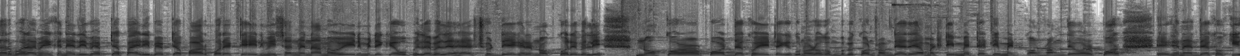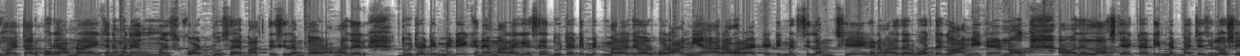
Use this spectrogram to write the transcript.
তারপর আমি এখানে রিভাইভটা পাই। রিভাইভটা পাওয়ার পর একটা এনিমির সামনে নামে, ওই এনিমিটাকে ওপি লেভেলে হেডশুট দিয়ে এখানে নক করে ফেলি। নক করার পর দেখো, এটাকে কোনো রকমভাবে কনফার্ম দিয়ে দেয়। আমার টিমমেটে টিমমেট কনফার্ম দেওয়ার পর এখানে দেখো কি হয়। তারপরে আমরা এখানে মানে স্কোয়াড গুছায় ভাগতেছিলাম, কারণ আমাদের দুইটা টিমমেট এখানে মারা গেছে। দুইটা টিমমেট মারা যাওয়ার পর আমি আর আমার একটা টিমমেট ছিলাম, সে এখানে মারা যাওয়ার পর দেখো, আমি এখানে নক আমাদের লাস্ট একটা টিমমেট বাঁচা ছিল, সে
